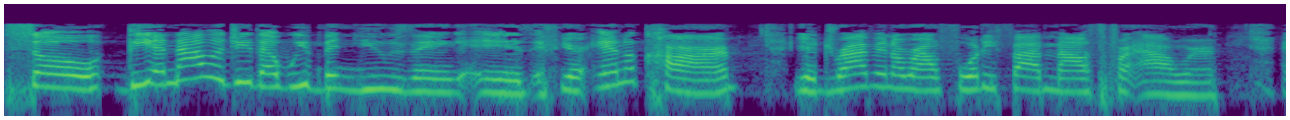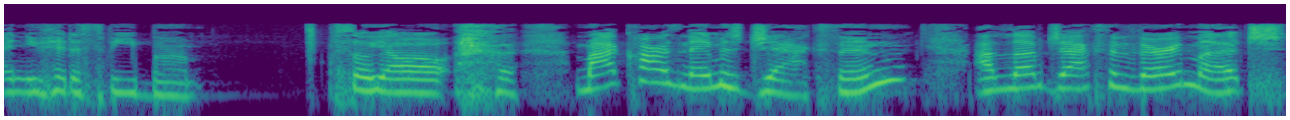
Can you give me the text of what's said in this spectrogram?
So the analogy that we've been using is if you're in a car, you're driving around 45 miles per hour, and you hit a speed bump. So y'all, my car's name is Jackson. I love Jackson very much.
